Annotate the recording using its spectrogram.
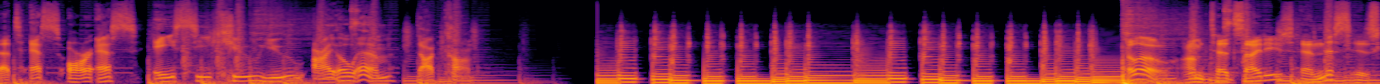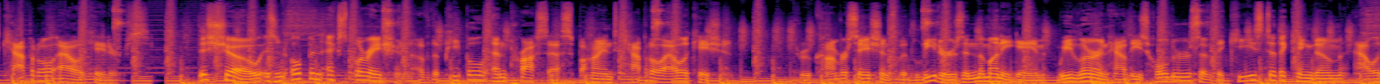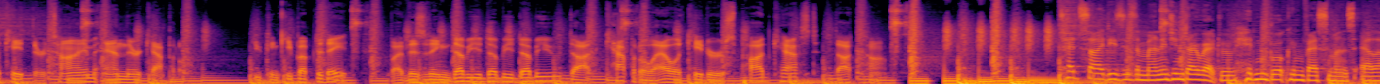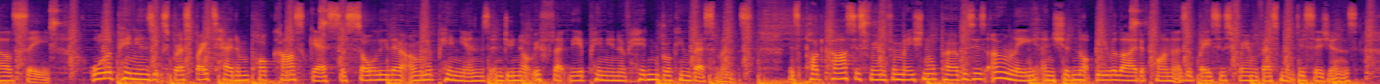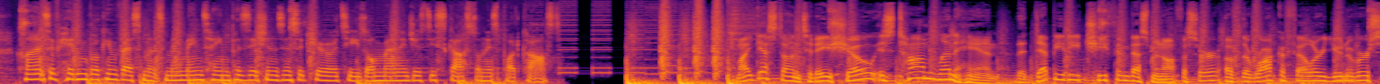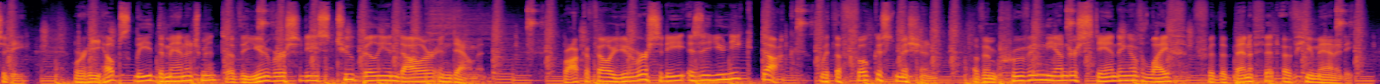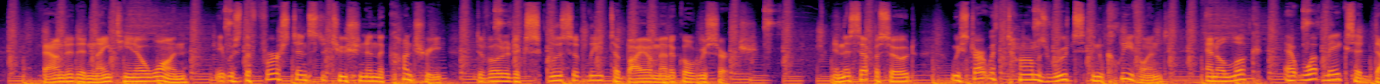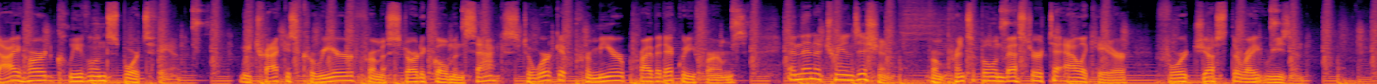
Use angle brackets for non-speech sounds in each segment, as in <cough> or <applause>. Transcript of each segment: That's S R S A C Q U I O M.com. Hello, I'm Ted Seides, and this is Capital Allocators. This show is an open exploration of the people and process behind capital allocation. Through conversations with leaders in the money game, we learn how these holders of the keys to the kingdom allocate their time and their capital. You can keep up to date by visiting www.capitalallocatorspodcast.com. Ted Seides is the managing director of Hidden Brook Investments LLC. All opinions expressed by Ted and podcast guests are solely their own opinions and do not reflect the opinion of Hidden Brook Investments. This podcast is for informational purposes only and should not be relied upon as a basis for investment decisions. Clients of Hidden Brook Investments may maintain positions in securities or managers discussed on this podcast. My guest on today's show is Tom Lenehan, the Deputy Chief Investment Officer of the Rockefeller University, where he helps lead the management of the university's $2 billion endowment. Rockefeller University is a unique duck with a focused mission of improving the understanding of life for the benefit of humanity. Founded in 1901, it was the first institution in the country devoted exclusively to biomedical research. In this episode, we start with Tom's roots in Cleveland and a look at what makes a die-hard Cleveland sports fan. We track his career from a start at Goldman Sachs to work at premier private equity firms, and then a transition from principal investor to allocator for just the right reason.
